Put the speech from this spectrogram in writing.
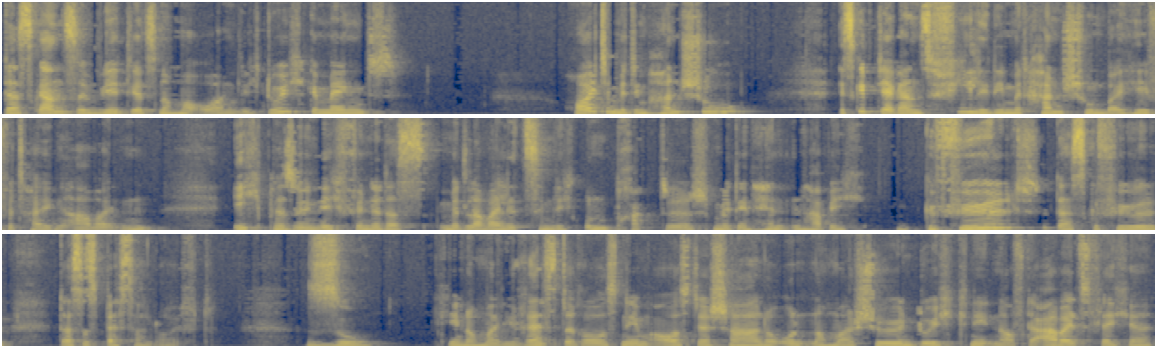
das Ganze wird jetzt nochmal ordentlich durchgemengt. Heute mit dem Handschuh. Es gibt ja ganz viele, die mit Handschuhen bei Hefeteigen arbeiten. Ich persönlich finde das mittlerweile ziemlich unpraktisch. Mit den Händen habe ich gefühlt das Gefühl, dass es besser läuft. So, Hier nochmal die Reste rausnehmen aus der Schale und nochmal schön durchkneten auf der Arbeitsfläche.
